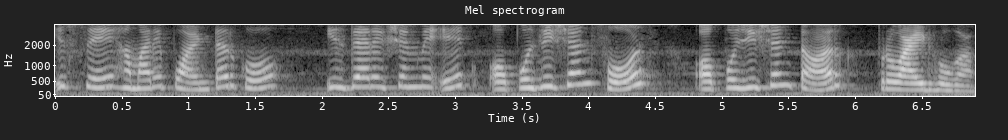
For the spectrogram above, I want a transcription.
इससे हमारे पॉइंटर को इस डायरेक्शन में एक opposition force opposition torque provide होगा।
